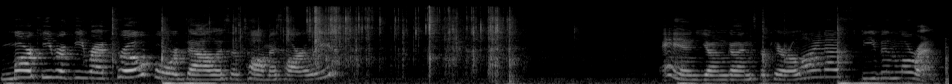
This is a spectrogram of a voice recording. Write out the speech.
Marquee rookie retro for Dallas of Thomas Harley. And Young Guns for Carolina, Steven Lorentz.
